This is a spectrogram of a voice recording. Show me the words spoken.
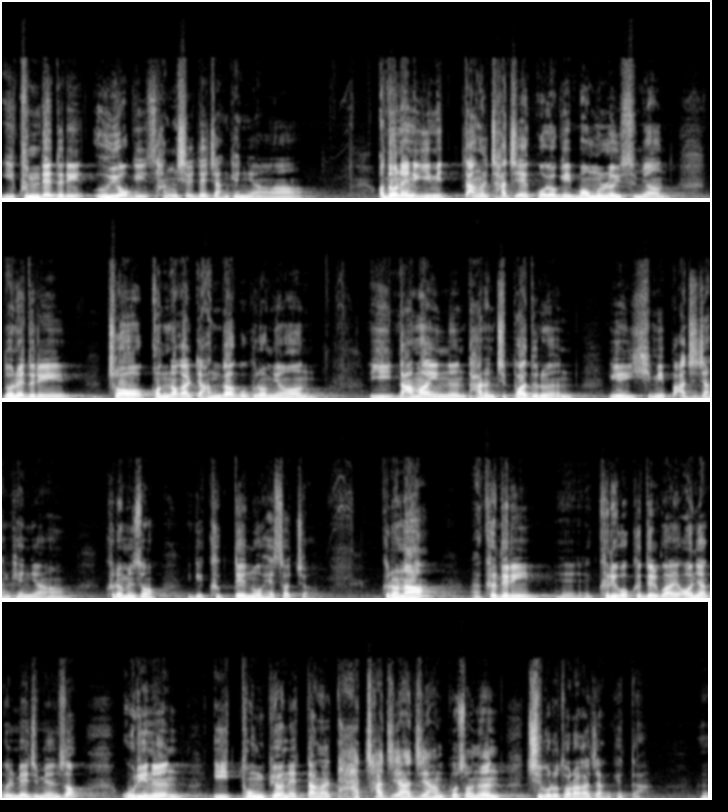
이 군대들이 의욕이 상실되지 않겠냐. 아, 너네는 이미 땅을 차지했고 여기 머물러 있으면 너네들이 저 건너갈 때 안 가고 그러면 이 남아 있는 다른 지파들은 이게 힘이 빠지지 않겠냐. 그러면서 이게 극대노했었죠. 그러나 그들이 예, 그리고 그들과의 언약을 맺으면서 우리는 이 동편의 땅을 다 차지하지 않고서는 집으로 돌아가지 않겠다. 예,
